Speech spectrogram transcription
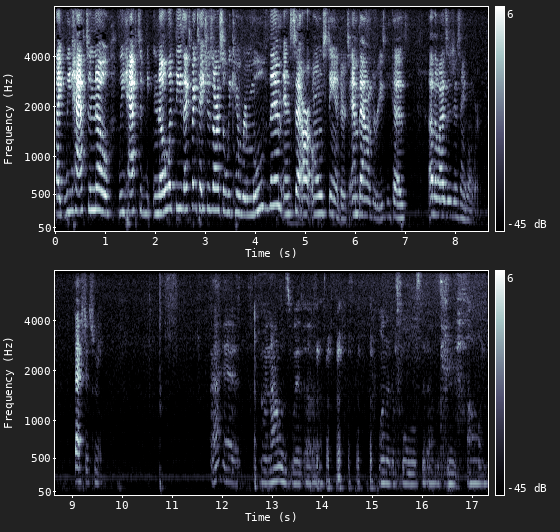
Like we have to know, we have to know what these expectations are so we can remove them and set our own standards and boundaries because otherwise it just ain't gonna work. That's just me. I had when I was with uh, one of the fools that I was with. Um,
